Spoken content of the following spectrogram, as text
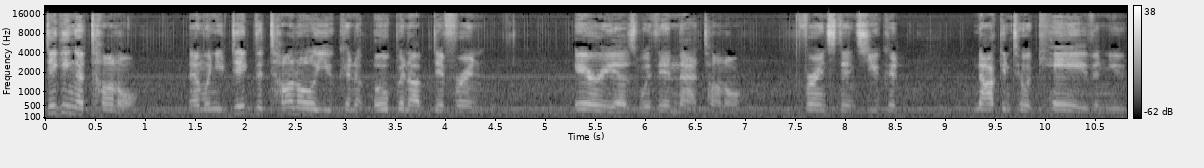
digging a tunnel. And when you dig the tunnel, you can open up different areas within that tunnel. For instance, you could knock into a cave and you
